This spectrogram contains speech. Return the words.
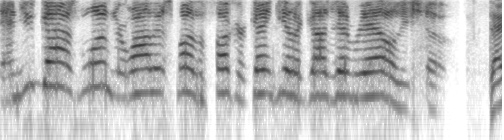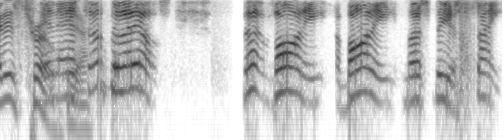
and you guys wonder why this motherfucker can't get a goddamn reality show. That is true. And, and something else, that Bonnie, Bonnie must be a saint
